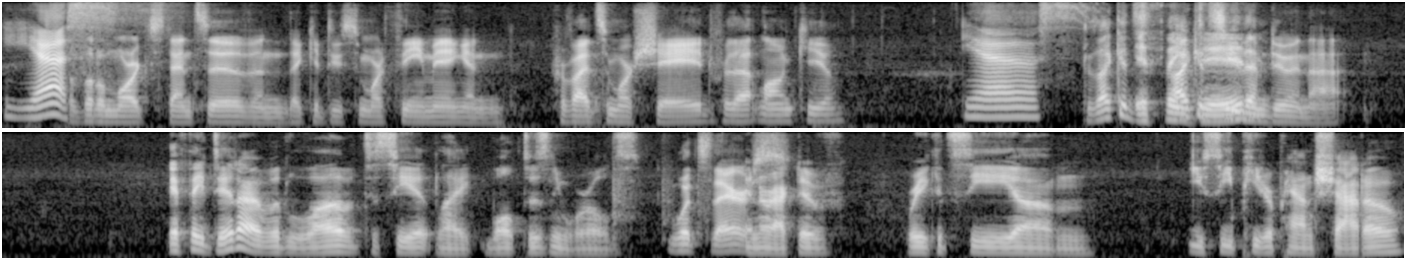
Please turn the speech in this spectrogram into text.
Yes. a little more extensive and they could do some more theming and provide some more shade for that long queue? Yes. Because I could If they I could see did- them doing that. If they did, I would love to see it like Walt Disney World's What's theirs? interactive, where you could see um, you see Peter Pan's shadow.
